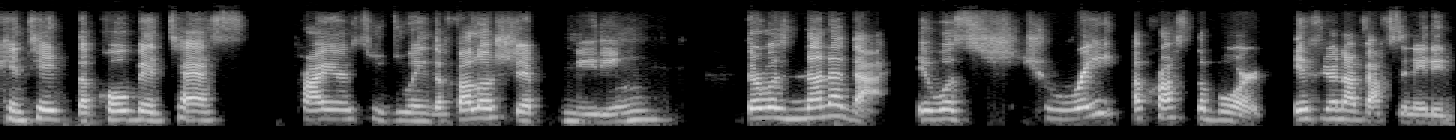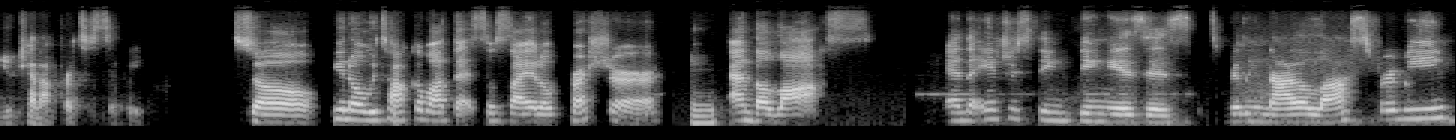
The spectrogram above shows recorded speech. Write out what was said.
can take the COVID test prior to doing the fellowship meeting. There was none of that. It was straight across the board. If you're not vaccinated, you cannot participate. So, you know, we talk about that societal pressure mm. and the loss. And the interesting thing is, is really not a loss for me,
